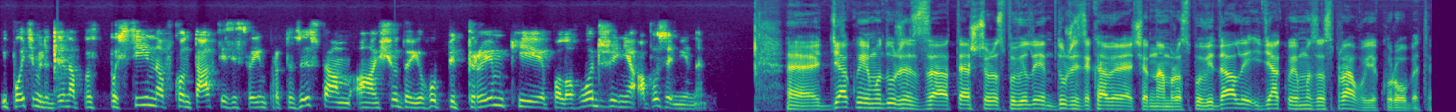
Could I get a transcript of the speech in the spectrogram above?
і потім людина пос- постійно в контакті зі своїм протезистом щодо його підтримки, полагодження або заміни. Е, Дякуємо дуже за те, що розповіли. Дуже цікаві речі нам розповідали, і дякуємо за справу, яку робите.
